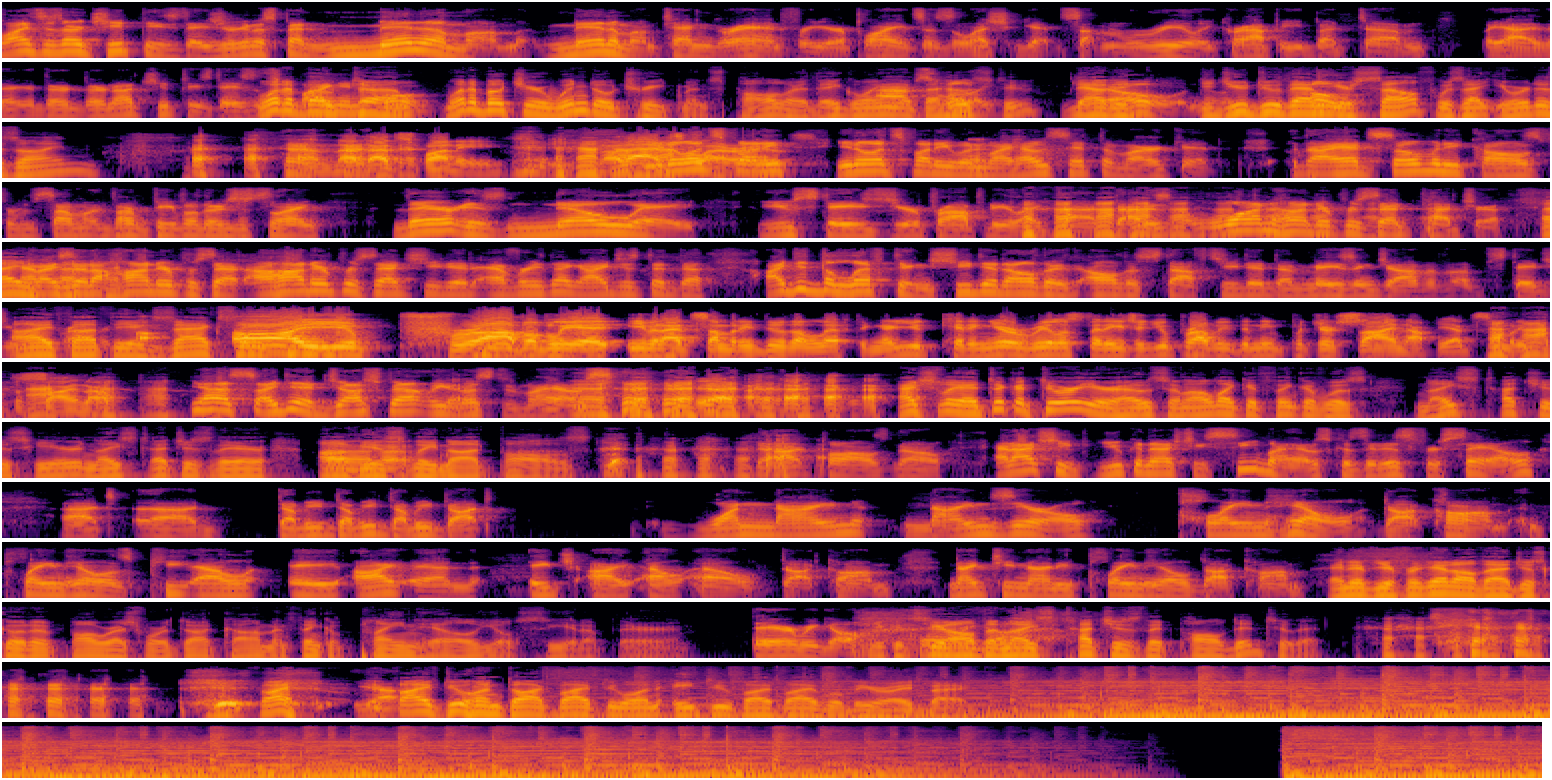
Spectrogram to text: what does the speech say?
appliances aren't cheap these days. You're going to spend minimum, minimum ten grand for your appliances, unless you're getting something really crappy. But um, but yeah, they're they're, they're not cheap these days. what about uh, what about your window treatments, Paul? Are they going Absolutely. with the house too? Now, no, did, no. did you do that oh. yourself? Was that your design? no, that's funny. No, that's you know what's hilarious. funny? You know what's funny? When my house hit the market, I had so many calls from some from people. They're just like, "There is no way you staged your property like that. That is 100% Petra. And I said 100%. 100% she did everything. I just did the I did the lifting. She did all the all the stuff. She did an amazing job of, of staging. I thought property. the oh, exact oh, same. Oh, thing. you probably uh, even had somebody do the lifting. Are you kidding? You're a real estate agent. You probably didn't even put your sign up. You had somebody put the sign up. Yes, I did. Josh Batley listed my house. Yeah. Actually, I took a tour of your house, and all I could think of was nice touches here, nice touches there. Uh-huh. Obviously, not Paul's. Not Paul's, no. And actually, you can actually see my house because it is for sale at uh, www.1990plainhill.com. And Plain Hill is P L A I N H I L L.com. 1990plainhill.com. and if you forget all that, just go to paulrushforth.com and think of Plain Hill. You'll see it up there. There we go. You can see all we the nice touches that Paul did to it. Nice. Five Yeah. five two one talk five two one eight two five five. We'll be right back.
